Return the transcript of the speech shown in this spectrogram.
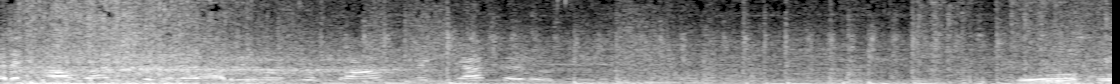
अरे आवाज़ तो, तो काम में क्या करोगे? ओहो।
